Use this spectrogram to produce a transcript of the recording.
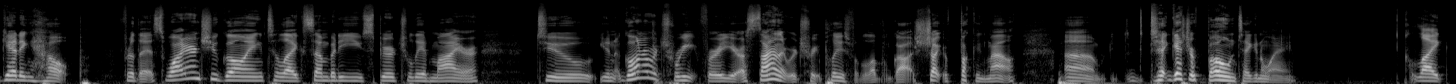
getting help for this? Why aren't you going to like somebody you spiritually admire to, you know, go on a retreat for a year, a silent retreat, please, for the love of God, shut your fucking mouth. Um, t- get your phone taken away. Like,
